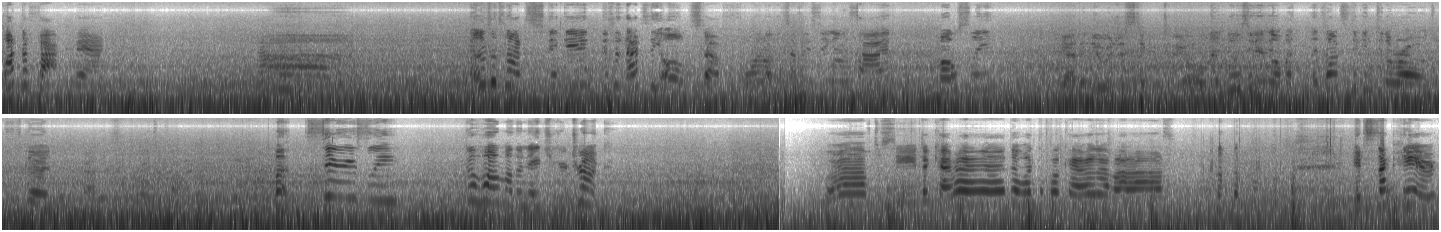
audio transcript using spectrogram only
What the fuck, man? At least it's not sticking. This is that's the old stuff. The stuff you're seeing on the side, mostly. Yeah, the new is just sticking to the old. The new sticking old, but it's not sticking to the roads, which is good. Yeah, the roads are fine. But seriously, go home, Mother Nature. You're drunk. We're off to see the Karen, the wonderful Karen of Oz. it's stuck here,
